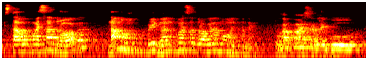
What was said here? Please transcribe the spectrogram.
estavam com essa droga na mão, brigando com essa droga na mão também. O rapaz alegou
